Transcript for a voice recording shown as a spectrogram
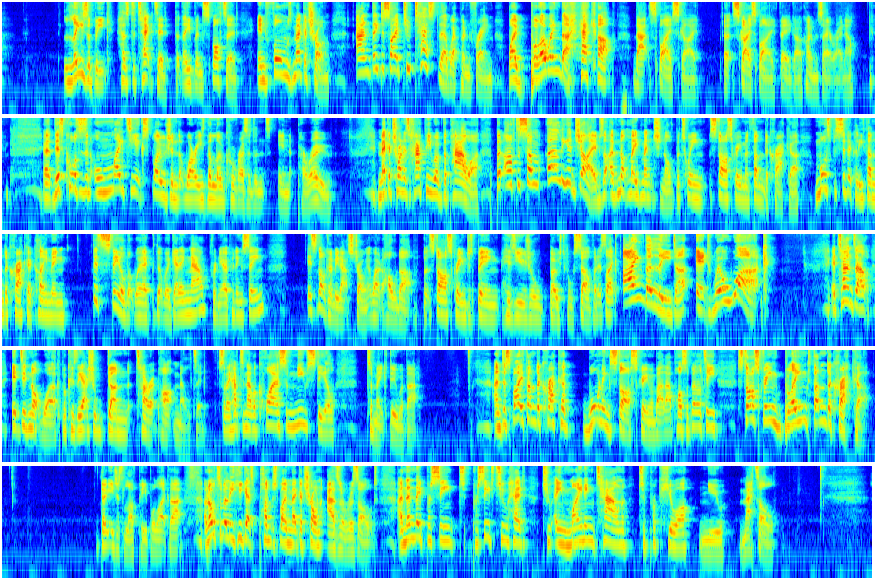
Laserbeak has detected that they've been spotted, informs Megatron, and they decide to test their weapon frame by blowing the heck up that Spy Sky. Uh, Sky Spy. There you go, I can't even say it right now. Uh, this causes an almighty explosion that worries the local residents in Peru. Megatron is happy with the power, but after some earlier jibes that I've not made mention of between Starscream and Thundercracker, more specifically Thundercracker claiming this steel that we're that we're getting now from the opening scene, it's not going to be that strong. It won't hold up. But Starscream just being his usual boastful self, and it's like, I'm the leader. It will work. It turns out it did not work because the actual gun turret part melted. So they have to now acquire some new steel to make do with that. And despite Thundercracker warning Starscream about that possibility, Starscream blamed Thundercracker. Don't you just love people like that? And ultimately, he gets punched by Megatron as a result. And then they proceed proceed to head to a mining town to procure new metal.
